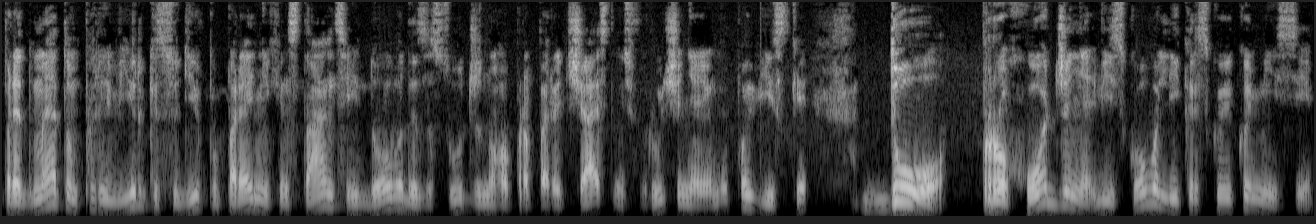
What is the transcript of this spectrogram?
предметом перевірки судів попередніх інстанцій доводи засудженого про передчасність вручення йому повістки до проходження військово-лікарської комісії.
